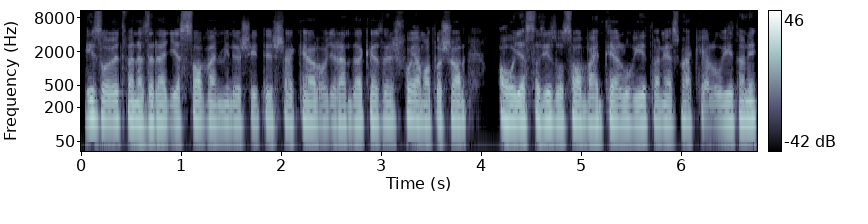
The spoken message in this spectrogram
ISO 50001-es szabványminősítéssel kell, hogy rendelkezzen, és folyamatosan, ahogy ezt az ISO szabványt kell újítani, ezt meg kell újítani,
